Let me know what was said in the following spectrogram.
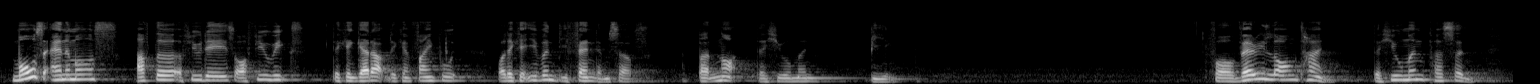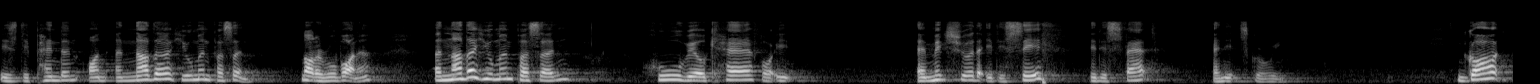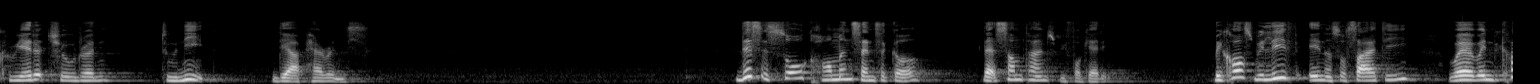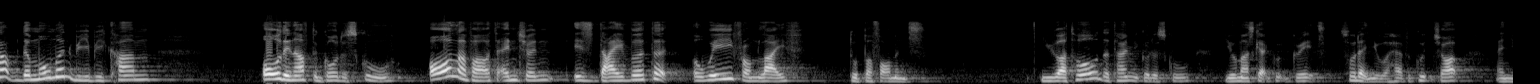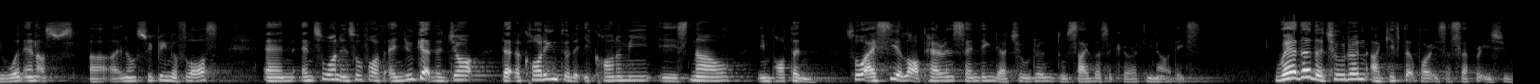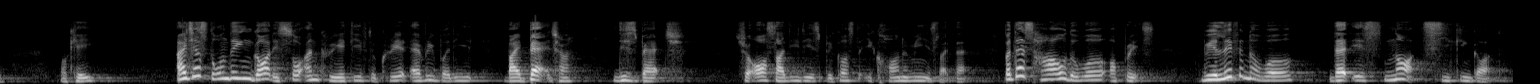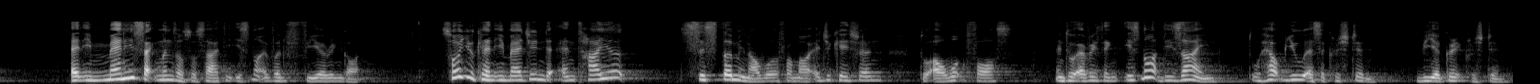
Most animals, after a few days or a few weeks, they can get up, they can find food, or they can even defend themselves, but not the human being. For a very long time, the human person is dependent on another human person, not a robot, eh? another human person who will care for it and make sure that it is safe, it is fed, and it's growing. God created children to need their parents. This is so commonsensical that sometimes we forget it. Because we live in a society where when become, the moment we become old enough to go to school, all of our attention is diverted away from life to performance. You are told the time you go to school, you must get good grades so that you will have a good job and you won't end up, uh, you know, sweeping the floors and, and so on and so forth. And you get the job that according to the economy is now important. So I see a lot of parents sending their children to cybersecurity nowadays. Whether the children are gifted for it is a separate issue. Okay? I just don't think God is so uncreative to create everybody by batch, huh? this batch, should all study this because the economy is like that. But that's how the world operates. We live in a world that is not seeking God. And in many segments of society, it's not even fearing God. So you can imagine the entire system in our world, from our education to our workforce and to everything, is not designed to help you as a Christian be a great Christian.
